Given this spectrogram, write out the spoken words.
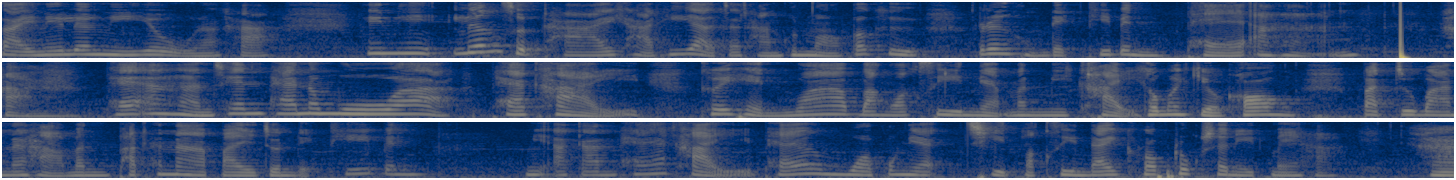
สัยในเรื่องนี้อยู่นะคะทีนี้เรื่องสุดท้ายค่ะที่อยากจะถามคุณหมอก็คือเรื่องของเด็กที่เป็นแพ้อาหาร ค่ะ แพ้อาหารเช่น แพ้นมวัว แพ้ไข่ เคยเห็นว่าบางวัคซีนเนี่ยมันมีไข่เข้ามาเกี่ยวข้อง ปัจจุบันนะคะมันพัฒนาไปจนเด็กที่เป็นมีอาการแพ้ไข่ แพ้นมวัวพวกเนี้ยฉีดวัคซีนได้ครบทุกชนิดไหมคะ ค่ะ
